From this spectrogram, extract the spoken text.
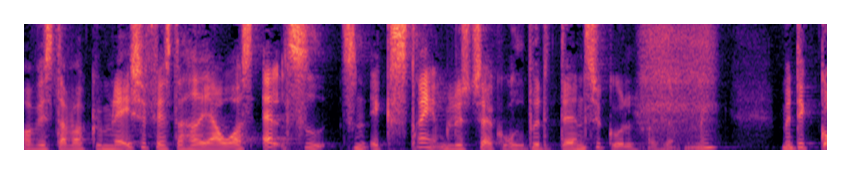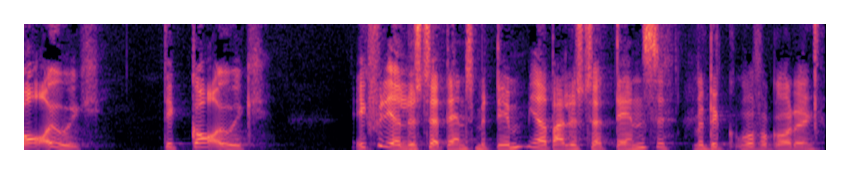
Og hvis der var gymnasiefester, havde jeg jo også altid sådan ekstremt lyst til at gå ud på det dansegulv, for eksempel. Ikke? Men det går jo ikke. Det går jo ikke. Ikke fordi jeg havde lyst til at danse med dem, jeg havde bare lyst til at danse. Men det, hvorfor går det ikke?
